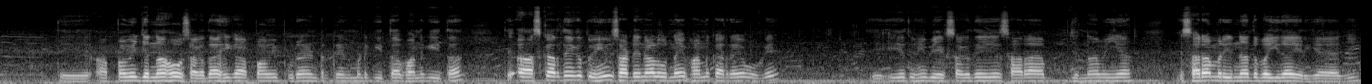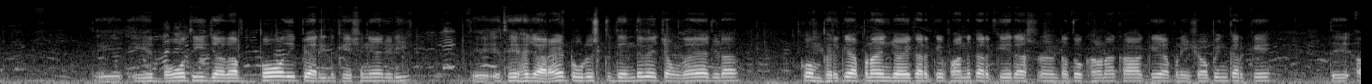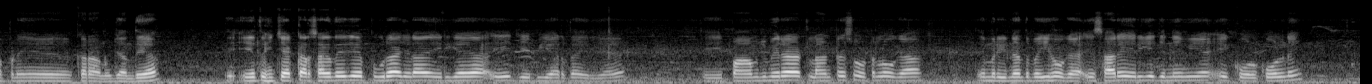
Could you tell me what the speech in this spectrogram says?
ਤੇ ਆਪਾਂ ਵੀ ਜਿੰਨਾ ਹੋ ਸਕਦਾ ਸੀਗਾ, ਆਪਾਂ ਵੀ ਪੂਰਾ ਐਂਟਰਟੇਨਮੈਂਟ ਕੀਤਾ ਫਨ ਕੀਤਾ। ਤੇ ਆਸ ਕਰਦੇ ਹਾਂ ਕਿ ਤੁਸੀਂ ਵੀ ਸਾਡੇ ਨਾਲ ਉਨਾ ਹੀ ਫਨ ਕਰ ਰਹੇ ਹੋਵੋਗੇ। ਤੇ ਇਹ ਤੁਸੀਂ ਵੇਖ ਸਕਦੇ ਜੇ, ਸਾਰਾ ਜਿੰਨਾ ਵੀ ਆ, ਇਹ ਸਾਰਾ ਮਰੀਨਾ ਦੁਬਈ ਦਾ ਏਰੀਆ ਆ ਜੀ। ਤੇ ਇਹ ਬਹੁਤ ਹੀ ਜ਼ਿਆਦਾ, ਬਹੁਤ ਹੀ ਪਿਆਰੀ ਲੋਕੇਸ਼ਨ ਆ ਜਿਹੜੀ। ਤੇ ਇੱਥੇ ਹਜ਼ਾਰਾਂ ਟੂਰਿਸਟ ਦਿਨ ਦੇ ਵਿੱਚ ਆਉਂਦਾ ਆ ਜਿਹੜਾ ਘੁੰਮ ਫਿਰ ਕੇ ਆਪਣਾ ਇੰਜੋਏ ਕਰਕੇ ਫਨ ਕਰਕੇ ਰੈਸਟੋਰੈਂਟਾਂ ਤੋਂ ਖਾਣਾ ਖਾ ਕੇ, ਆਪਣੀ ਸ਼ਾਪਿੰਗ ਕਰਕੇ ਤੇ ਆਪਣੇ ਘਰਾਂ ਨੂੰ ਜਾਂਦੇ ਆ। ਤੇ ਇਹ ਤੁਸੀਂ ਚੈੱਕ ਕਰ ਸਕਦੇ ਜੇ ਪੂਰਾ ਜਿਹੜਾ ਏਰੀਆ ਆ, ਇਹ ਜੇਬੀਆਰ ਦਾ ਏਰੀਆ ਆ। ਤੇ ਪਾਮ ਜਮੇਰਾ ਅਟਲਾਂਟਸ ਹੋਟਲ ਹੋ ਗਿਆ ਤੇ ਮਰੀਨਾ ਦੁਬਈ ਹੋ ਗਿਆ। ਇਹ ਸਾਰੇ ਏਰੀਏ ਜਿੰਨੇ ਵੀ ਆ, ਇਹ ਕੋਲ ਕੋਲ ਨੇ।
